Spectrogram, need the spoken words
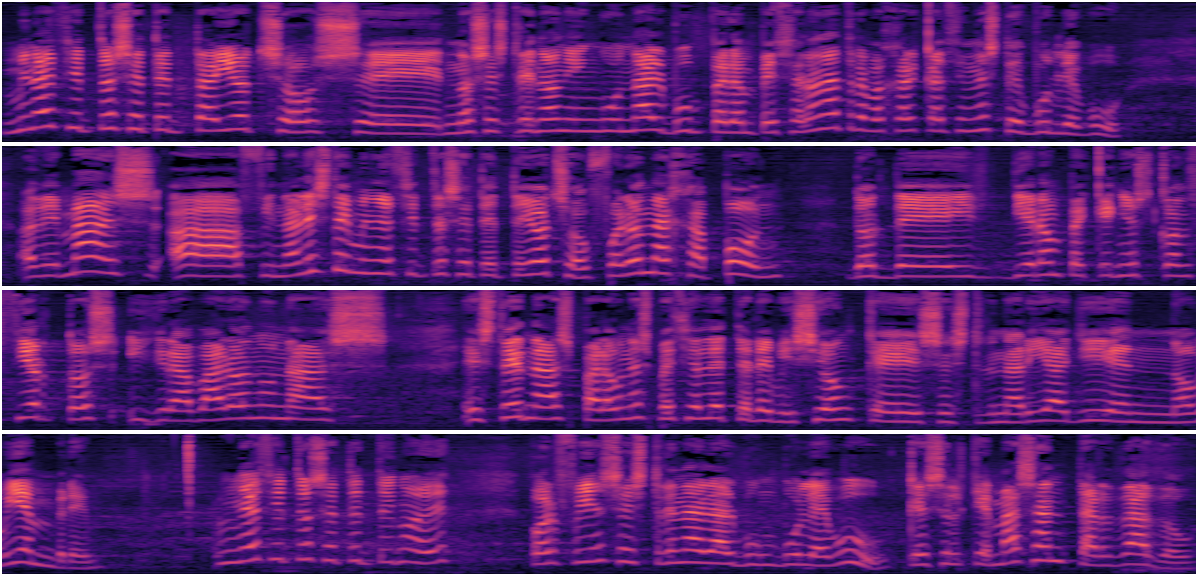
En 1978 se- no se estrenó ningún álbum, pero empezaron a trabajar canciones de Boulevou. Además, a finales de 1978 fueron a Japón, donde dieron pequeños conciertos y grabaron unas escenas para un especial de televisión que se estrenaría allí en noviembre. En 1979 por fin se estrena el álbum Boulevou, que es el que más han tardado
